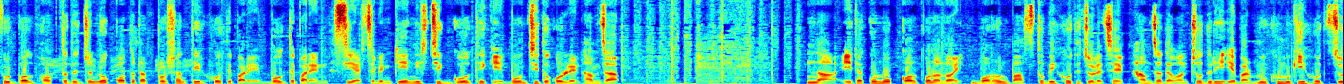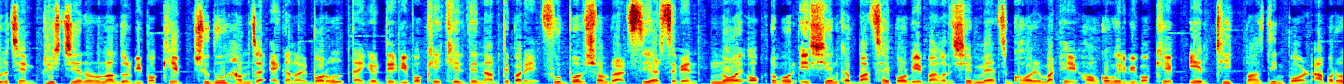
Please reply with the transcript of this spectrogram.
ফুটবল ভক্তদের জন্য কতটা প্রশান্তির হতে পারে বলতে পারেন সিআর সেভেনকে নিশ্চিত গোল থেকে বঞ্চিত করলেন হামজা। না, এটা কোনো কল্পনা নয়, বরং বাস্তবে হতে চলেছে। হামজা দেওয়ান চৌধুরী এবার মুখোমুখি হতে চলেছেন ক্রিশ্চিয়ানো রোনালদোর বিপক্ষে। শুধু হামজা একা নয়, বরং টাইগারদের বিপক্ষে খেলতে নামতে পারে ফুটবল সম্রাট সিআর সেভেন। নয় অক্টোবর এশিয়ান কাপ বাছাই পর্বে বাংলাদেশের ম্যাচ ঘরের মাঠে হংকং এর বিপক্ষে। এর ঠিক পাঁচ দিন পর আবারও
